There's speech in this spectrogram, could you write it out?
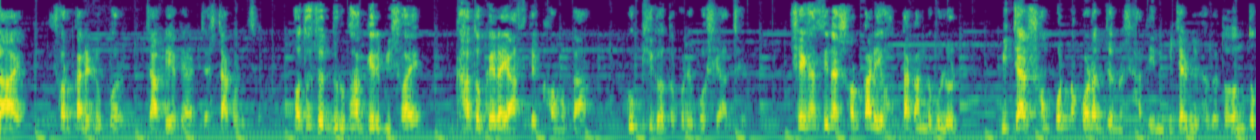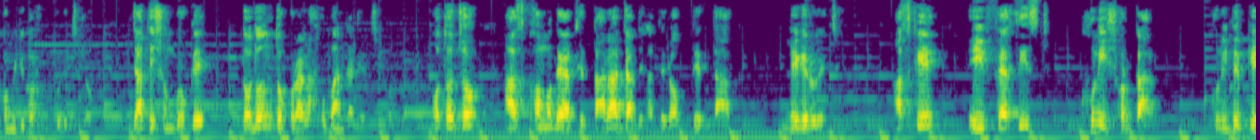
দায় সরকারের উপর চাপিয়ে দেওয়ার চেষ্টা করেছে। অথচ দুর্ভাগ্যের বিষয়ে, ঘাতকেরাই আজকে ক্ষমতা কুক্ষিগত করে বসে আছে। শেখ হাসিনা সরকার এই হত্যাকাণ্ডগুলোর বিচার সম্পন্ন করার জন্য স্বাধীন বিচার বিভাগের তদন্ত কমিটি গঠন করেছিল। জাতিসংঘকে তদন্ত করার আহ্বান জানিয়েছিল। অথচ আজ ক্ষমতায় আছে তারা যাদের হাতে রক্তের দাগ লেগে রয়েছে। আজকে এই ফ্যাসিস্ট খুনি সরকার খুনিদেরকে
